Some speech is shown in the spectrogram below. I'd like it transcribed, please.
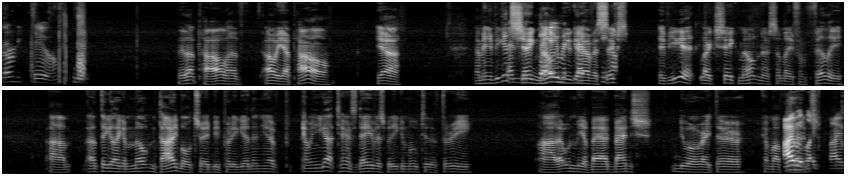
32. They let Powell have. Oh yeah, Powell. Yeah. I mean, if you get And Shake Milton, you could have a six. If you get like Shake Milton or somebody from Philly, um, I think like a Milton Thibault trade be pretty good. Then you have, I mean, you got Terrence Davis, but he can move to the three. Uh, that wouldn't be a bad bench duo right there. Come off the I bench. would like five.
